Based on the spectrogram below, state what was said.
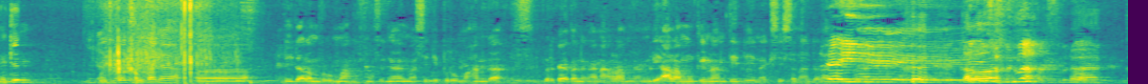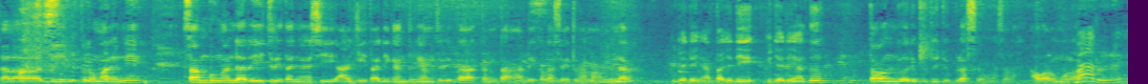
mungkin gue juga ceritanya eh, di dalam rumah, maksudnya masih di perumahan nggak berkaitan dengan alam. Yang di alam mungkin nanti di next season ada lagi. kalau eh, kalau di perumahan ini sambungan dari ceritanya si Aji tadi kan tuh yang cerita tentang adik kelasnya itu memang benar kejadian nyata jadi kejadiannya tuh tahun 2017 kalau nggak salah awal mula Baru deh.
